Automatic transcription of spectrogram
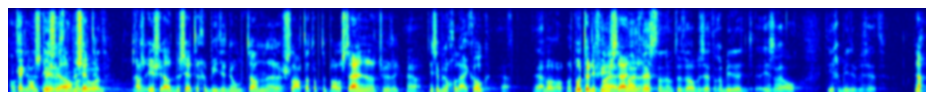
als Kijk, als Israël, bezette, hoort. als Israël bezette gebieden noemt, dan eh, slaat dat op de Palestijnen natuurlijk. Ja, Die hebben nog gelijk ook. ja. Wat, wat moeten die Maar, Filistijnen? maar het Westen noemt het wel bezette gebieden, Israël, die gebieden bezet. ja.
